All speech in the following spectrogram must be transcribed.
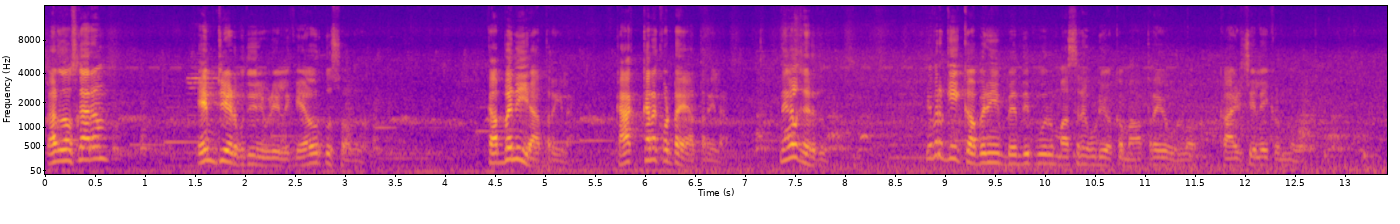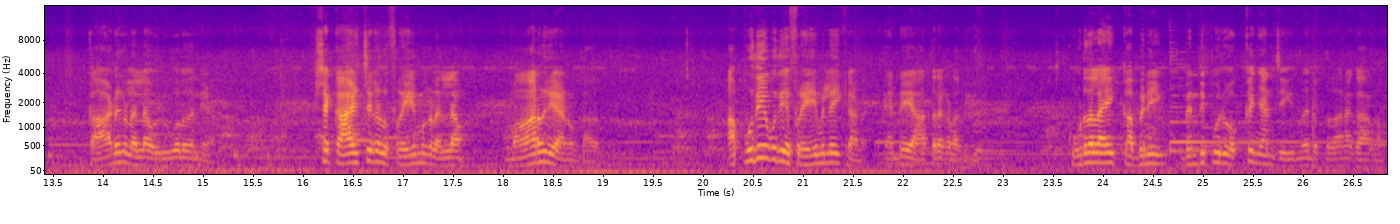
കാരണം നമസ്കാരം. എം ടിയുടെ പുതിയൊരു വീഡിയോയിലേക്ക് ഏവർക്കും സ്വാഗതം. കബനി യാത്രയിലാണ്. കാക്കനക്കൊട്ട യാത്രയിലാണ്. നിങ്ങൾ കരുതും. ഇവർക്ക് ഈ കബനിയും ബന്ദിപ്പൂരും മസനഗുഡിയും ഒക്കെ മാത്രമേ ഉള്ളൂ. കാഴ്ചയിലേക്കൊന്നു കാടുകളെല്ലാം ഒരുപോലെ തന്നെയാണ്. പക്ഷെ കാഴ്ചകൾ ഫ്രെയിമുകളെല്ലാം മാറുകയാണ് ഉണ്ടാകുന്നത്. ആ പുതിയ പുതിയ ഫ്രെയിമിലേക്കാണ് എന്റെ യാത്രകൾ അധികം. കൂടുതലായി കബനിയും ബന്ദിപ്പൂരും ഒക്കെ ഞാൻ ചെയ്യുന്നതിന്റെ പ്രധാന കാരണം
